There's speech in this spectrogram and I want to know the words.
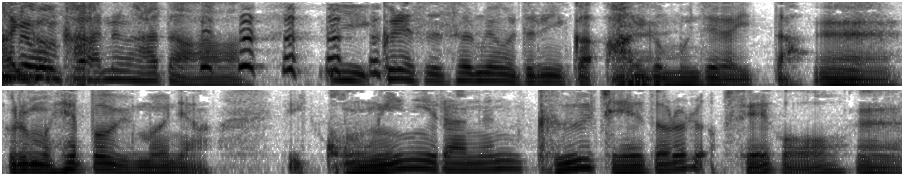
아 이거. 가능하다. 이 그래서 설명을 들으니까 아 이거 문제가 있다. 예. 그러면 해법이 뭐냐? 이 공인이라는 그 제도를 없애고 예.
